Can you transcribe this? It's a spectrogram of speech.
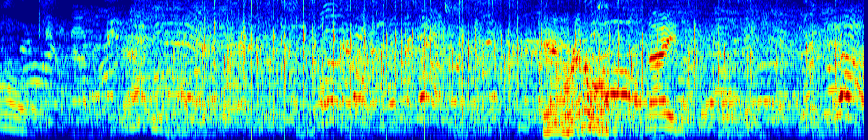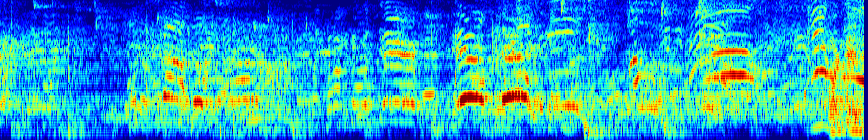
Oh. Cam Reynolds. Nice. One stop. One stop. Out there. Help, help. Marcus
